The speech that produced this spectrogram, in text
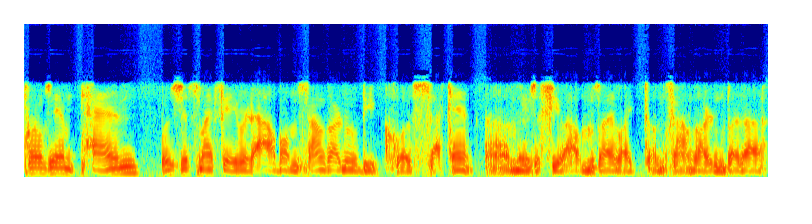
Pearl Jam 10 was just my favorite album. Soundgarden would be close second. Um, there's a few albums I liked on Soundgarden, but uh,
